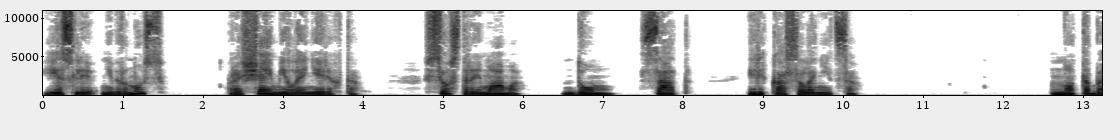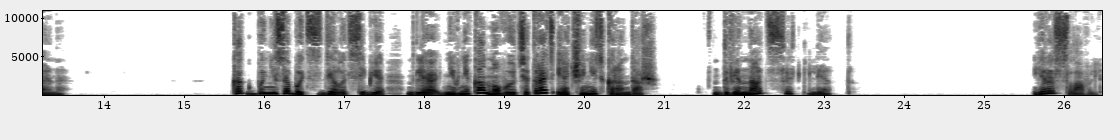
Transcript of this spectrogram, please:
Если не вернусь, прощай, милая нерехта. Сестры и мама, дом, сад и река Солоница. Нота Бене. Как бы не забыть сделать себе для дневника новую тетрадь и очинить карандаш. Двенадцать лет. Ярославль.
